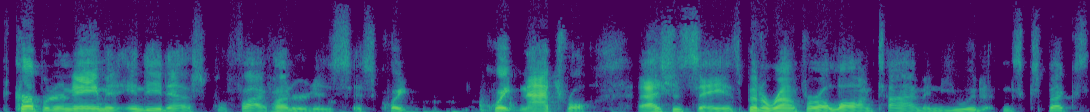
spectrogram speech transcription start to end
the Carpenter name in Indianapolis 500 is is quite quite natural, I should say. It's been around for a long time, and you would expect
